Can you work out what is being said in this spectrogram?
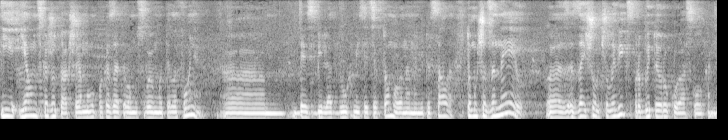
І я вам скажу так, що я можу показати вам у своєму телефоні. Ем, Десь біля двох місяців тому вона мені писала, тому що за нею е, зайшов чоловік з пробитою рукою осколками.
